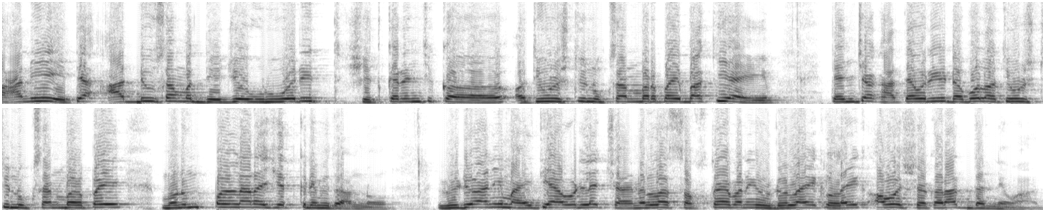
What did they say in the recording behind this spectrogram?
आणि येत्या आठ दिवसामध्ये जे उर्वरित शेतकऱ्यांची क अतिवृष्टी नुकसान भरपाई बाकी आहे त्यांच्या खात्यावर ही डबल अतिवृष्टी नुकसान भरपाई म्हणून पडणार आहे शेतकरी मित्रांनो. व्हिडिओ आणि माहिती आवडल्यास चॅनलला सबस्क्राईब आणि व्हिडिओला एक लाईक अवश्य करा. धन्यवाद.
